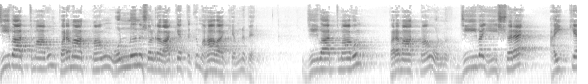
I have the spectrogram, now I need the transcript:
ஜீவாத்மாவும் பரமாத்மாவும் ஒன்றுன்னு சொல்ற வாக்கியத்துக்கு மகா வாக்கியம்னு பேர். ஜீவாத்மாவும் பரமாத்மாவும் ஒன்று ஜீவ ஈஸ்வர ஐக்கிய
